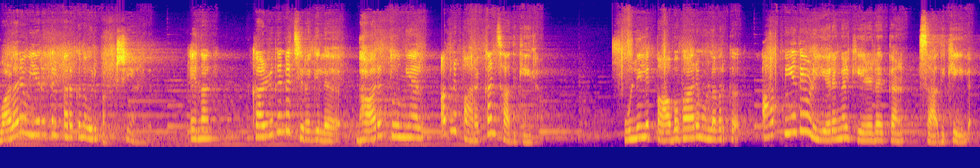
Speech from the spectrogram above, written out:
വളരെ ഉയരത്തിൽ പറക്കുന്ന ഒരു പക്ഷിയാണിത്. എന്നാൽ കഴുകന്റെ ചിറകിൽ ഭാരം തൂങ്ങിയാൽ അതിന് പറക്കാൻ സാധിക്കുകയില്ല. ഉള്ളിലെ പാപഭാരമുള്ളവർക്ക് ആത്മീയതയുടെ ഉയരങ്ങൾ കീഴടക്കാൻ സാധിക്കുകയില്ല.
